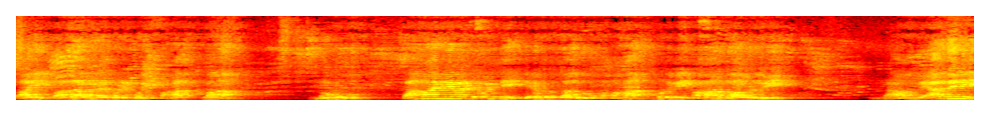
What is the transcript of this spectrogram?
సాయి పాదాల మీద పడిపోయి మహాత్మా నువ్వు సామాన్యమైనటువంటి దేవుడు కాదు ఒక మహాత్ముడివి మహానుభావుడివి. నా వ్యాధిని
